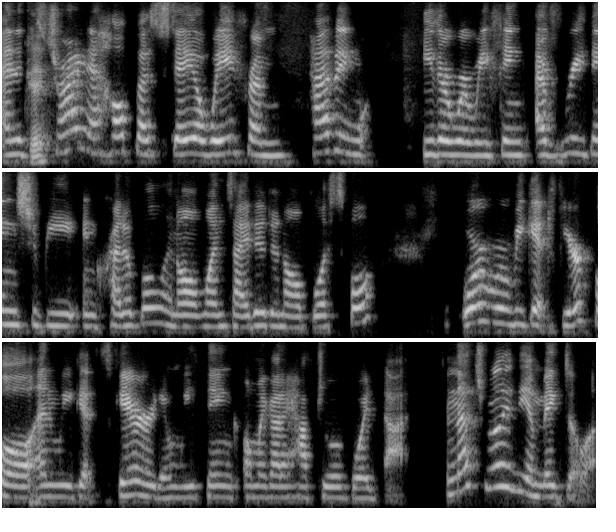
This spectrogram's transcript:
And it's Okay. trying to help us stay away from having either where we think everything should be incredible and all one sided and all blissful, or where we get fearful and we get scared and we think, oh my God, I have to avoid that. And that's really the amygdala.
